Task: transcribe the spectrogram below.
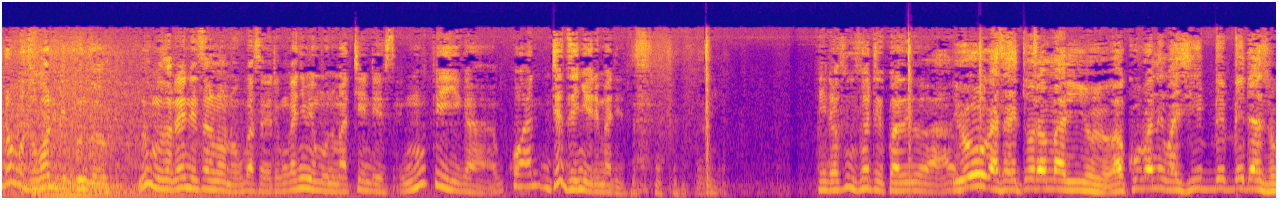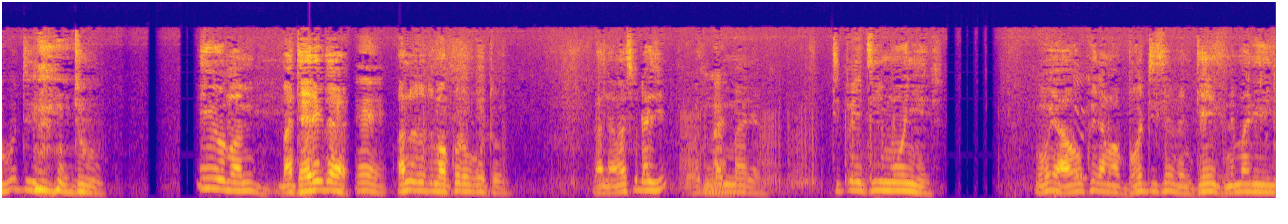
Ndombodzokwa ndibvunzo ndomboza ndainetsana nawo nokubasa kuti kunganyime munhu matendesi mupika ndedzenyu here mari usuzwa kuti iwo ukasaitora mari iyoyo vakuru vanenge vachibebeda zvokuti tu ivo ma- madirekta Eh, vanototi makorokoto vanhu havasi kuda chi havasi kuda mari avo tipei tiimonye uye haukwira mabhoti seven days nemari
